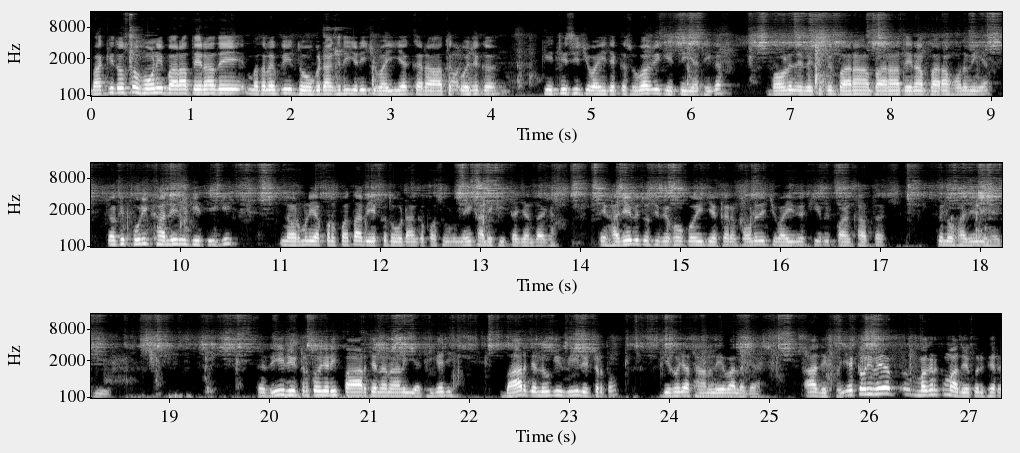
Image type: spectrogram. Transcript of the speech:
ਬਾਕੀ ਦੋਸਤੋ, ਹੁਣ ਹੀ 12 13 ਦੇ ਮਤਲਬ ਕਿ ਦੋ ਕੁ ਡੰਗ ਦੀ ਜਿਹੜੀ ਚਵਾਈ ਆ ਕਿ ਰਾਤ ਕੁਝ ਕੁ ਕੀਤੀ ਸੀ ਚਵਾਈ ਤੇ ਇੱਕ ਸੁਬਾਹ ਵੀ ਕੀਤੀ ਆ, ਠੀਕ ਆ? ਬੌਲੇ ਦੇ ਵਿੱਚ ਕੋਈ 12 12 13 12 ਹੁਣ ਵੀ ਆ, ਕਿਉਂਕਿ ਪੂਰੀ ਖਾਲੀ ਨਹੀਂ ਕੀਤੀ ਗੀ ਨਾਰਮਲੀ ਆਪਾਂ ਨੂੰ ਪਤਾ ਵੀ ਇੱਕ ਦੋ ਡੰਗ ਪਸ਼ੂ ਨਹੀਂ ਖਾਲੀ ਕੀਤਾ ਜਾਂਦਾ ਗਾ ਤੇ ਹਜੇ ਵੀ ਤੁਸੀਂ ਵੇਖੋ, ਕੋਈ ਜੇਕਰ ਬੌਲੇ ਦੀ ਚਵਾਈ ਵੇਖੀਏ ਵੀ 5-7 ਕਿਲੋ ਹਜੇ ਵੀ ਹੈਗੀ ਆ। ਤੇ 20 ਲੀਟਰ ਤੋਂ ਜਿਹੜੀ ਪਾਰ ਚੱਲਣ ਵਾਲੀ ਆ, ਠੀਕ ਹੈ ਜੀ? ਬਾਹਰ ਚੱਲੂਗੀ 20 ਲੀਟਰ ਤੋਂ, ਜਿਹੋ ਜਿਹਾ ਥਾਣ ਲੇਵਾ ਲੱਗਾ। ਆ ਦੇਖੋ ਜੀ, ਇੱਕ ਵਾਰੀ ਵੇ ਮਗਰ ਘੁਮਾ ਦਿਓ, ਇੱਕ ਵਾਰੀ ਫਿਰ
